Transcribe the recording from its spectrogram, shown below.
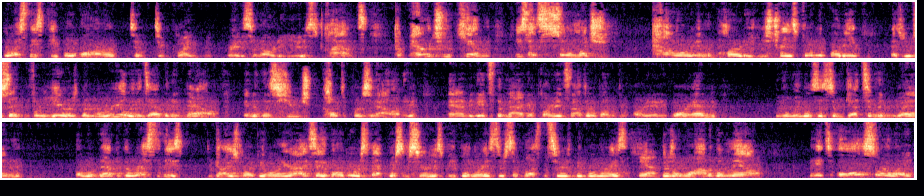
The rest of these people are, to, to coin the phrase I already used, clowns. Compared to Kim, he's had so much power in the party. He's transformed the party, as we've said for years, but really it's evident now, into this huge cult of personality. And it's the MAGA party, it's not the Republican Party anymore. And the legal system gets him and when, all of that. But the rest of these guys weren't people running around. I say, with all due respect, there's some serious people in the race. There's some less than serious people in the race. Yeah. There's a lot of them now. It's all sort of like,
